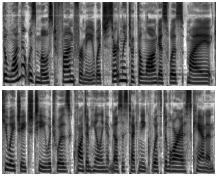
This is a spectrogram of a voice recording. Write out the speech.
The one that was most fun for me, which certainly took the longest, was my QHHT, which was quantum healing hypnosis technique with Dolores Cannon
